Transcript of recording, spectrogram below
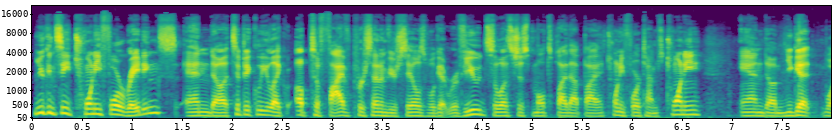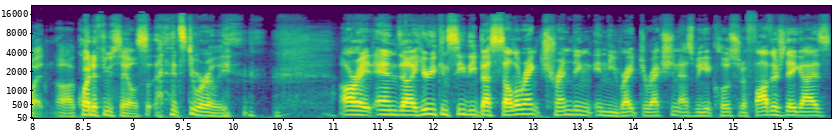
You can see 24 ratings, and uh, typically, like up to 5% of your sales will get reviewed. So let's just multiply that by 24 times 20 and um, you get what uh, quite a few sales. it's too early. All right, and uh, here you can see the bestseller rank trending in the right direction as we get closer to Father's Day, guys.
